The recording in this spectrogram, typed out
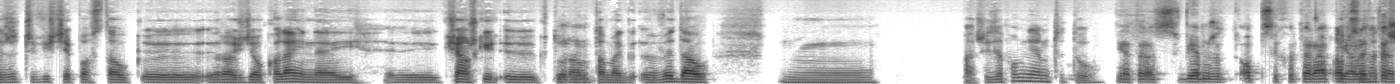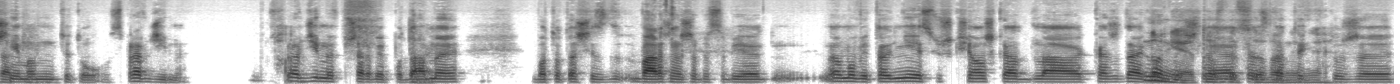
y, rzeczywiście powstał y, rozdział kolejnej y, książki, którą mhm. Tomek wydał, patrz, i zapomniałem tytułu. Ja teraz wiem, że o psychoterapii, o psychoterapii. ale też nie mam tytułu. Sprawdzimy. Sprawdzimy, w przerwie podamy, tak. bo to też jest ważne, żeby sobie, no mówię, to nie jest już książka dla każdego. No nie, myślę. to, to jest dla tych, nie. którzy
